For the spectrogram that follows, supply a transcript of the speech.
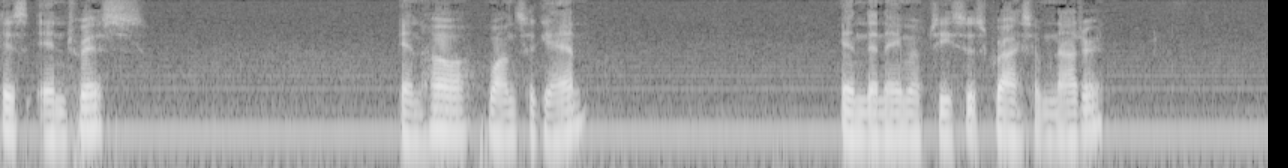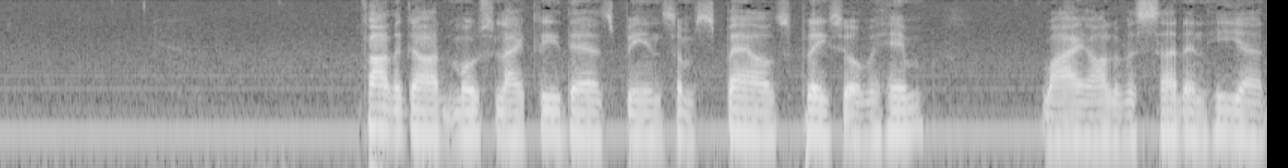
his interest in her once again. In the name of Jesus Christ of Nazareth. Father God, most likely there's been some spells placed over him why all of a sudden he had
